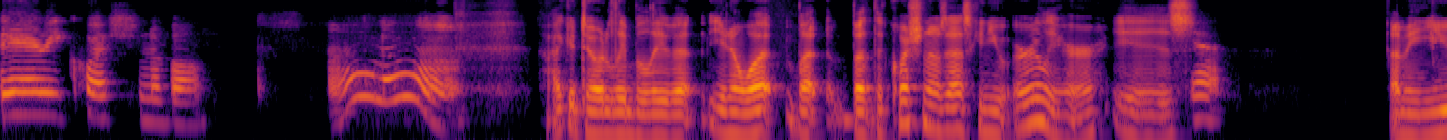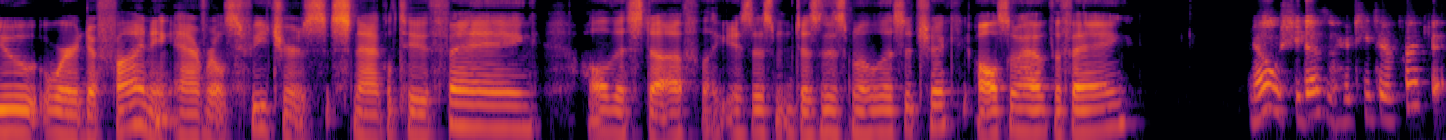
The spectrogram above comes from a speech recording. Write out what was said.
very questionable. I don't know. I could totally believe it. You know what? But but the question I was asking you earlier is Yeah. I mean, you were defining Avril's features, snaggletooth fang, all this stuff. Like, is this does this Melissa chick also have the fang? No, she doesn't. Her teeth are perfect.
